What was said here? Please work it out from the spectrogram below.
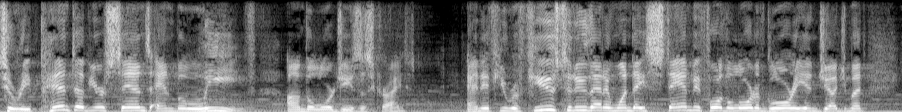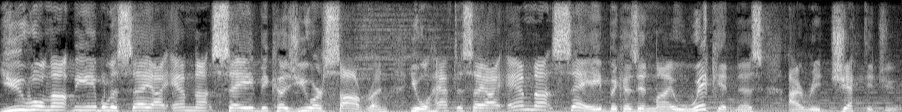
to repent of your sins and believe on the Lord Jesus Christ. And if you refuse to do that and one day stand before the Lord of glory in judgment, you will not be able to say, I am not saved because you are sovereign. You will have to say, I am not saved because in my wickedness I rejected you.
